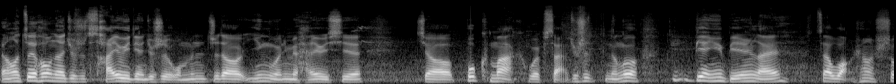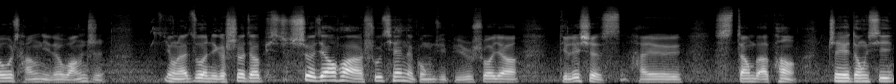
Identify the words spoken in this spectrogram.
然后最后呢，就是还有一点，就是我们知道英文里面还有一些叫 bookmark website，就是能够便于别人来在网上收藏你的网址，用来做那个社交社交化书签的工具，比如说叫 delicious，还有 stumble upon 这些东西。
